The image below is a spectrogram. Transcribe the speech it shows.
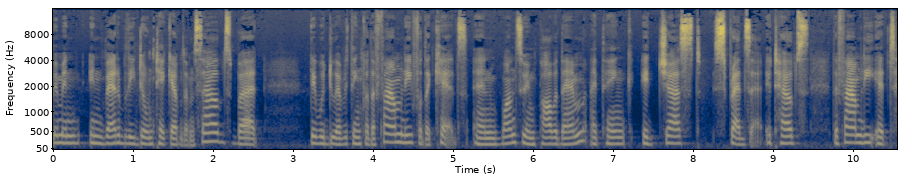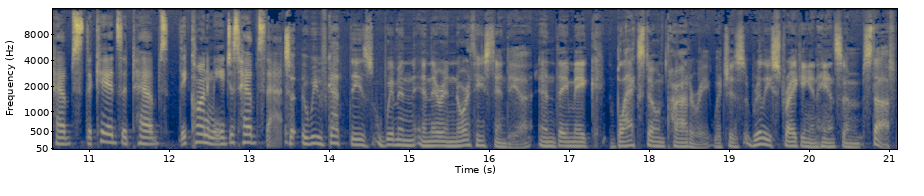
women invariably don't take care of themselves, but they would do everything for the family, for the kids. And once you empower them, I think it just spreads it. It helps the family, it helps the kids, it helps the economy, it just helps that. So uh, we've got these women, and they're in Northeast India, and they make blackstone pottery, which is really striking and handsome stuff.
